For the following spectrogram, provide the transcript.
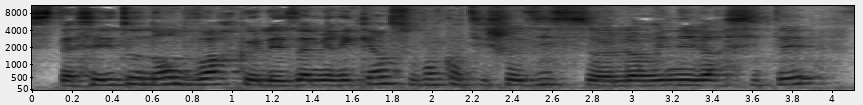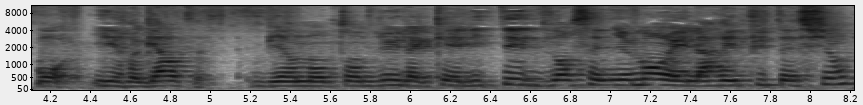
c'est assez étonnant de voir que les Américains, souvent quand ils choisissent leur université, bon, ils regardent bien entendu la qualité de l'enseignement et la réputation,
